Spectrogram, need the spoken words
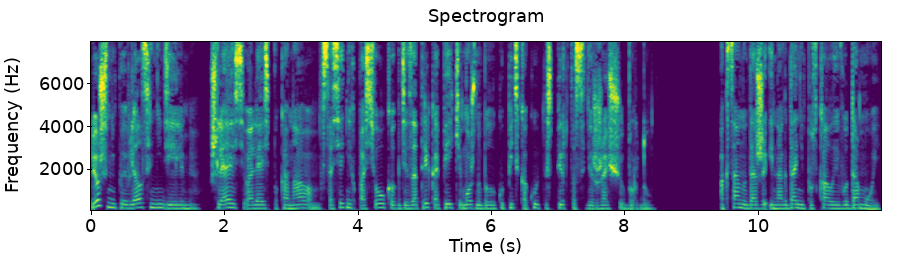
Лёша не появлялся неделями, шляясь и валяясь по канавам в соседних поселках, где за три копейки можно было купить какую-то спиртосодержащую бурду. Оксана даже иногда не пускала его домой,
